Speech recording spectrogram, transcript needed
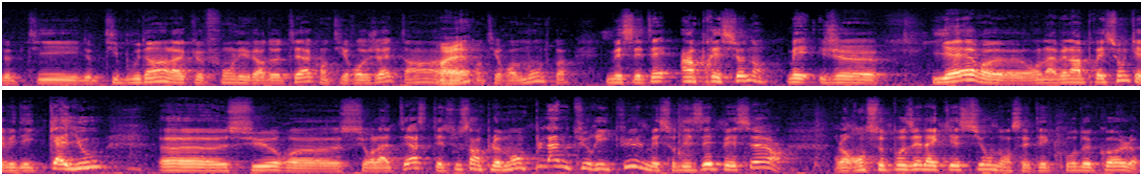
de, petits, de petits boudins là, que font les vers de terre quand ils rejettent, hein, quand ils remontent. Quoi. Mais c'était impressionnant. Mais je, hier, euh, on avait l'impression qu'il y avait des cailloux euh, sur, sur la terre. C'était tout simplement plein de turicules, mais sur des épaisseurs. Alors on se posait la question dans ces cours de colle,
